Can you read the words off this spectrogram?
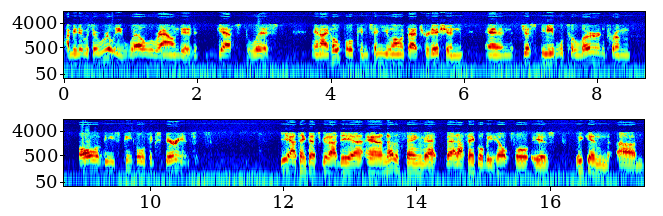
I mean, it was a really well-rounded guest list, and I hope we'll continue on with that tradition and just be able to learn from all of these people's experiences. Yeah, I think that's a good idea. And another thing that that I think will be helpful is we can um,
